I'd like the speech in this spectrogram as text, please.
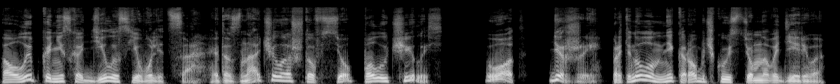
а улыбка не сходила с его лица. Это значило, что все получилось. «Вот, держи», — протянул он мне коробочку из темного дерева.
